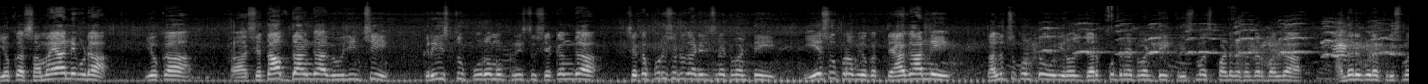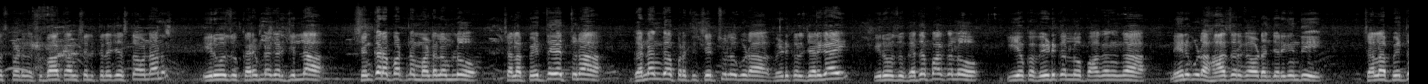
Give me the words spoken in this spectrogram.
ఈ యొక్క సమయాన్ని కూడా ఈ యొక్క శతాబ్దంగా విభజించి క్రీస్తు పూర్వము క్రీస్తు శకంగా శకపురుషుడుగా నిలిచినటువంటి యేసు ప్రభు యొక్క త్యాగాన్ని తలుచుకుంటూ ఈరోజు జరుపుకుంటున్నటువంటి క్రిస్మస్ పండుగ సందర్భంగా అందరికీ కూడా క్రిస్మస్ పండుగ శుభాకాంక్షలు తెలియజేస్తా ఉన్నాను. ఈరోజు కరీంనగర్ జిల్లా శంకరపట్నం మండలంలో చాలా పెద్ద ఎత్తున ఘనంగా ప్రతి చర్చిలో కూడా వేడుకలు జరిగాయి. ఈరోజు గదపాకలో ఈ యొక్క వేడుకల్లో భాగంగా నేను కూడా హాజరు కావడం జరిగింది. చాలా పెద్ద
